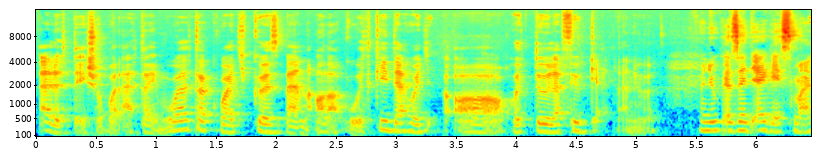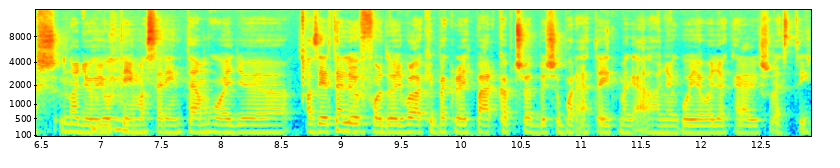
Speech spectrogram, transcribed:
előtte is a barátaim voltak, vagy közben alakult ki, de hogy, a, hogy tőle függetlenül. Mondjuk ez egy egész más, nagyon jó téma szerintem, hogy azért előfordul, hogy valaki bekerül egy párkapcsolatba, és a barátait meg elhanyagolja, vagy akár el is veszti.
